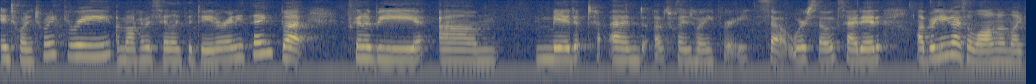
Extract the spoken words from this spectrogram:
in 2023. I'm not gonna say like the date or anything, but it's gonna be um, mid to end of 2023 so we're so excited i'll bring you guys along on like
